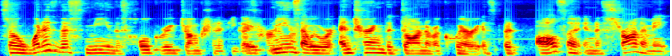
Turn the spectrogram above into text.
So, what does this mean, this whole Great Junction, if you guys It heard? It means that we were entering the dawn of Aquarius, but also in astronomy,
